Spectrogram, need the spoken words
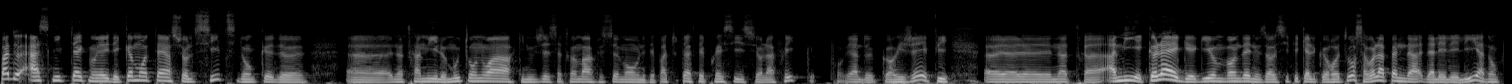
pas de Ask mais on a eu des commentaires sur le site, donc de euh, notre ami le mouton noir qui nous faisait cette remarque justement, on n'était pas tout à fait précis sur l'Afrique, qu'on vient de corriger. Et puis euh, notre ami et collègue Guillaume Vendée nous a aussi fait quelques retours. Ça vaut la peine d'aller les lire. Donc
